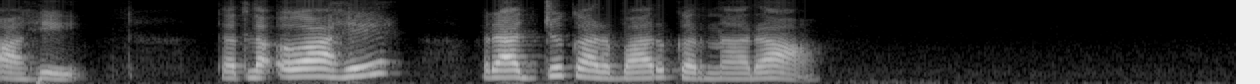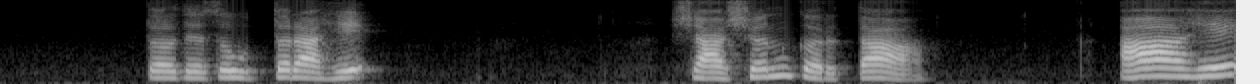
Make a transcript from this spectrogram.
आहे. त्यातला अ आहे राज्यकारभार करणारा. तर त्याचं उत्तर आहे शासनकर्ता. आ आहे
